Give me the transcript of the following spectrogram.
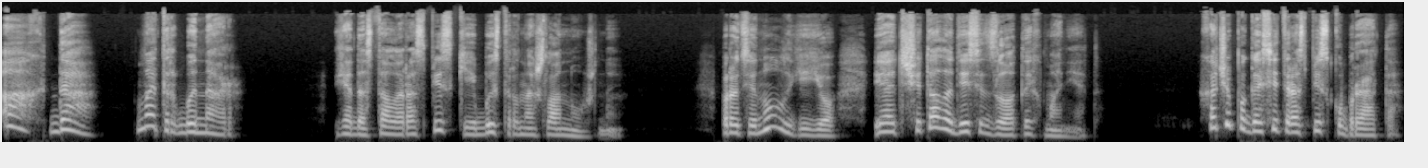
Ах, да, мэтр Бенар. Я достала расписки и быстро нашла нужную. Протянула ее и отсчитала 10 золотых монет. Хочу погасить расписку брата.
